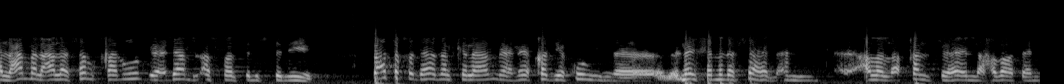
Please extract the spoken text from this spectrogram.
العمل على سن قانون بإعدام الأسرى الفلسطينيين. بعتقد هذا الكلام يعني قد يكون ليس من السهل أن على الأقل في هذه اللحظات أن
